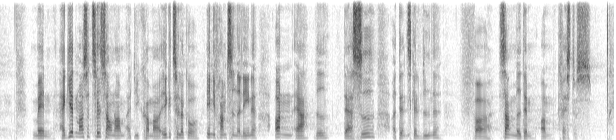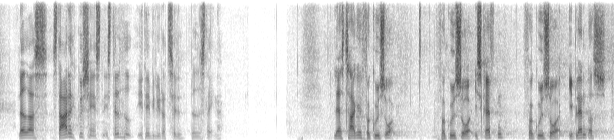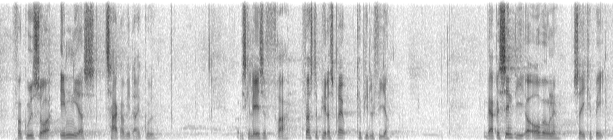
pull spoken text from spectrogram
Men han giver dem også et tilsavn om, at de kommer ikke til at gå ind i fremtiden alene. Ånden er ved deres side, og den skal vidne for, sammen med dem om Kristus. Lad os starte gudstjenesten i stillhed, i det vi lytter til bedeslagene. Lad os takke for Guds ord, for Guds ord i skriften, for Guds ord i blandt os, for Guds ord inden i os, takker vi dig, Gud. Og vi skal læse fra 1. Peters brev, kapitel 4. Vær besindige og overvågne, så I kan bede.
